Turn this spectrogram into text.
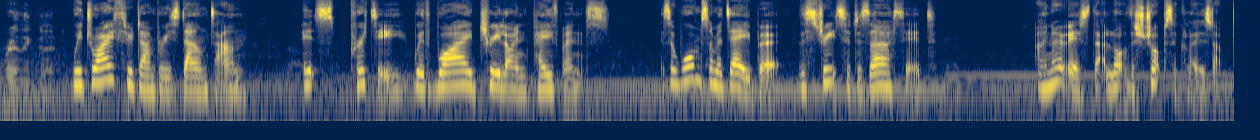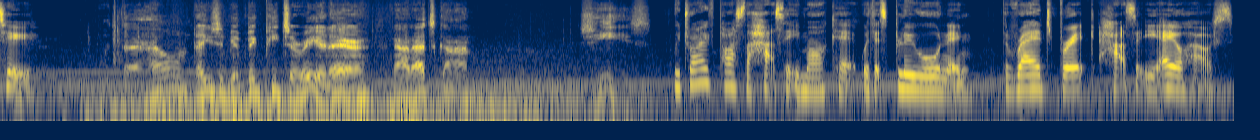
really good. We drive through Danbury's downtown. It's pretty, with wide tree lined pavements. It's a warm summer day, but the streets are deserted. I noticed that a lot of the shops are closed up too. What the hell? There used to be a big pizzeria there. Now that's gone. Jeez. We drive past the Hat City Market with its blue awning, the red brick Hat City Ale House.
